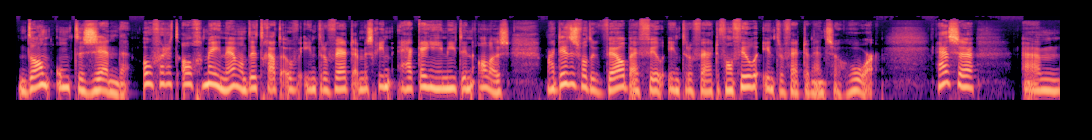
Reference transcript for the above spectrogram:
dan om te zenden. Over het algemeen, hè? want dit gaat over introvert en misschien herken je je niet in alles. Maar dit is wat ik wel bij veel introverten, van veel introverte mensen hoor. He, ze ehm,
